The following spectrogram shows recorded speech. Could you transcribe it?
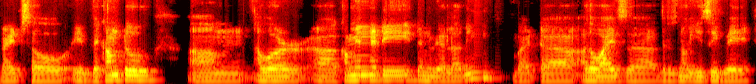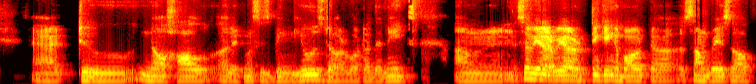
right? So if they come to um, our uh, community, then we are learning. But uh, otherwise, uh, there is no easy way uh, to know how Litmus is being used or what are the needs. Um, so we are we are thinking about some ways of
